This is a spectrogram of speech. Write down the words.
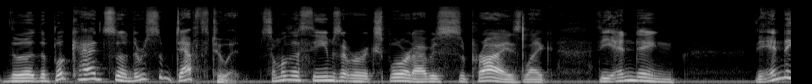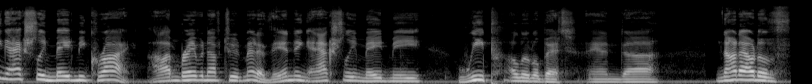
the the book had some there was some depth to it. Some of the themes that were explored, I was surprised. Like the ending, the ending actually made me cry. I'm brave enough to admit it. The ending actually made me weep a little bit, and uh, not out of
